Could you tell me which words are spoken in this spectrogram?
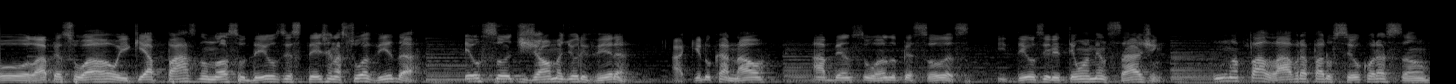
Olá pessoal e que a paz do nosso Deus esteja na sua vida. Eu sou Djalma de Oliveira, aqui do canal Abençoando Pessoas. E Deus ele tem uma mensagem, uma palavra para o seu coração.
